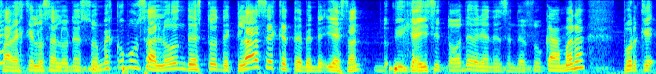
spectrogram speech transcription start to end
Sabes que los salones Zoom es como un salón de estos de clases que te venden y están y que ahí sí todos deberían de encender su cámara porque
